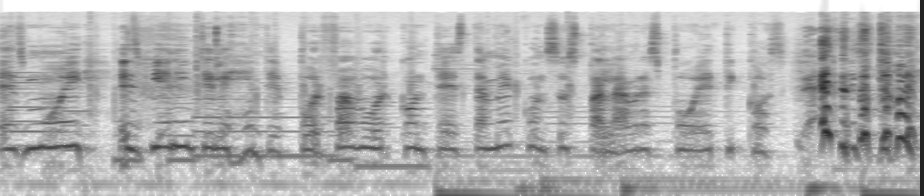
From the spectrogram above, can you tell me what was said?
es muy es bien inteligente. Por favor, contéstame con sus palabras poéticos. Estoy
